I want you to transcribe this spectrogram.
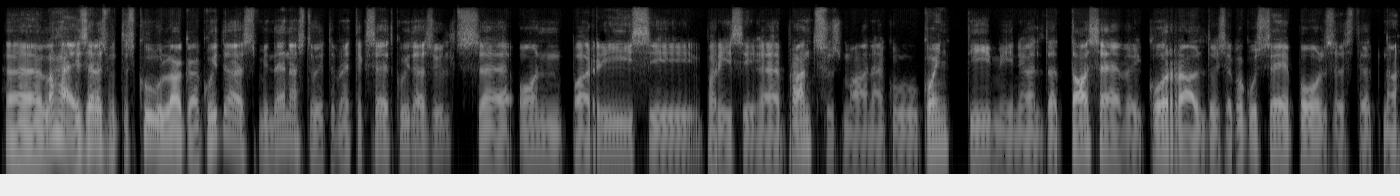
Äh, lahe, ei selles mõttes cool, aga kuidas mind ennast huvitab näiteks see, et kuidas üldse on Pariisi, Pariisi äh,, Prantsusmaa nagu konttiimi nii-öelda tase või korraldus ja kogu see pool, sest et noh,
